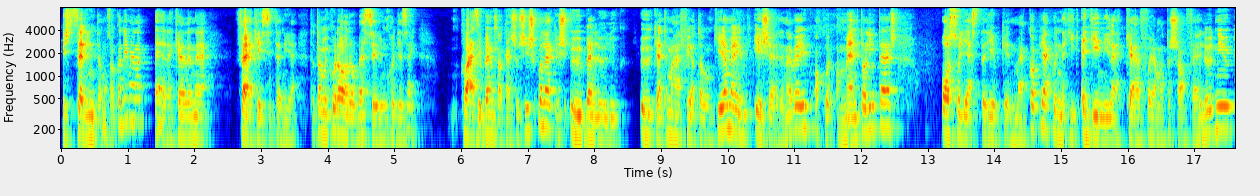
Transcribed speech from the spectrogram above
és szerintem az akadémiának erre kellene felkészítenie. Tehát amikor arról beszélünk, hogy ezek kvázi bentlakásos iskolák, és ő belőlük őket már fiatalon kiemeljük, és erre neveljük, akkor a mentalitás, az, hogy ezt egyébként megkapják, hogy nekik egyénileg kell folyamatosan fejlődniük,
